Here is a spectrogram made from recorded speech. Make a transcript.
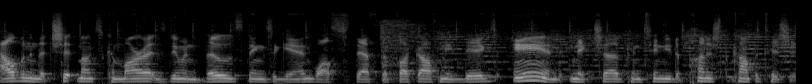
Alvin and the Chipmunks Kamara is doing those things again, while Steph the fuck off me Diggs and Nick Chubb continue to punish the competition.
